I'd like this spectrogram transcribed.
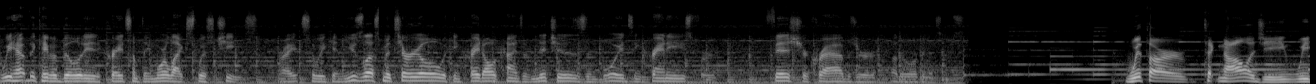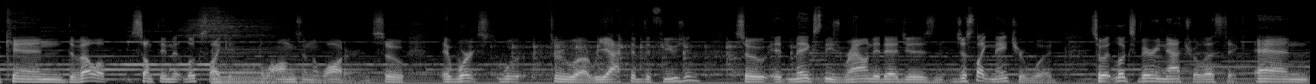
We have the capability to create something more like Swiss cheese, right? So we can use less material, we can create all kinds of niches and voids and crannies for fish or crabs or other organisms. With our technology, we can develop something that looks like it belongs in the water. And so it works through uh, reactive diffusion. So it makes these rounded edges just like nature would. So it looks very naturalistic. And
